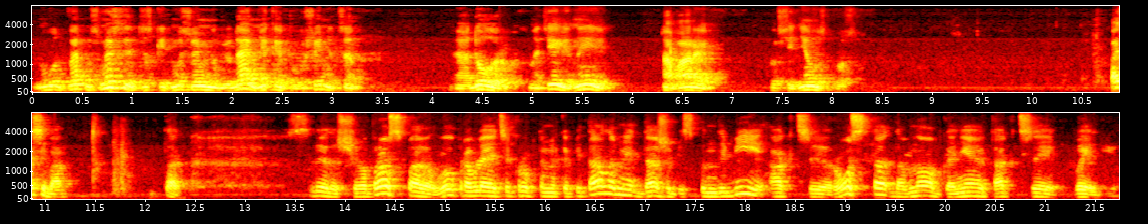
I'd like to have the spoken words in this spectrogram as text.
Ну вот в этом смысле, так сказать, мы с вами наблюдаем некое повышение цен э, долларовых на те или иные товары повседневного спроса. Спасибо. Так, следующий вопрос, Павел. Вы управляете крупными капиталами, даже без пандемии акции роста давно обгоняют акции value.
